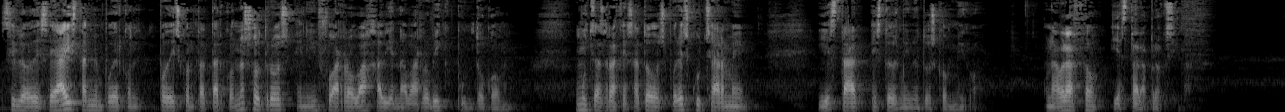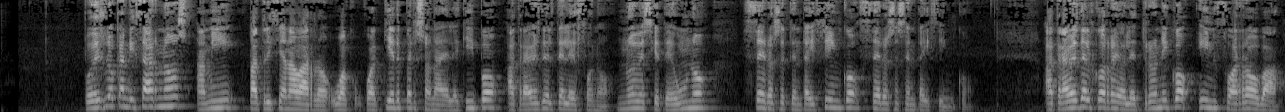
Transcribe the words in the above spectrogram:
Si lo deseáis, también podéis contactar con nosotros en info.javiernavarrovic.com. Muchas gracias a todos por escucharme y estar estos minutos conmigo. Un abrazo y hasta la próxima. Podéis localizarnos a mí, Patricia Navarro, o a cualquier persona del equipo a través del teléfono 971 075 065 a través del correo electrónico info arroba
